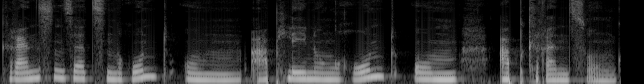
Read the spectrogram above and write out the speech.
Grenzen setzen, rund um Ablehnung, rund um Abgrenzung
